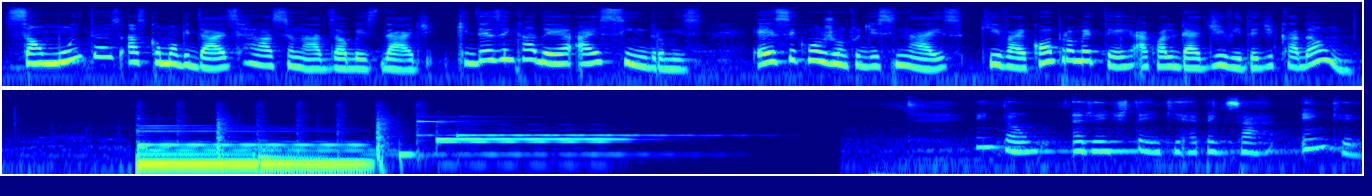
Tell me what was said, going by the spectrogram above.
são muitas as comorbidades relacionadas à obesidade que desencadeia as síndromes. Esse conjunto de sinais que vai comprometer a qualidade de vida de cada um. Então, a gente tem que repensar em quê?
